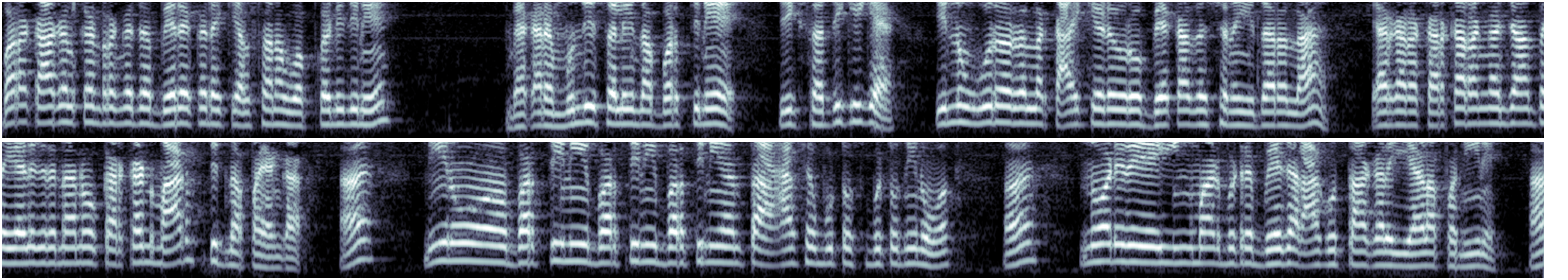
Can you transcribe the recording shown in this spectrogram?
ಬರೋಕ್ಕಾಗಲ್ ಕಣ್ರಂಗಜ ಬೇರೆ ಕಡೆ ಕೆಲಸನ ಒಪ್ಕೊಂಡಿದ್ದೀನಿ ಬೇಕಾದ್ರೆ ಮುಂದಿನ ಸಲಿಂದ ಬರ್ತೀನಿ. ಈಗ ಸದ್ಯಕ್ಕೆ ಇನ್ನು ಊರವರೆಲ್ಲ ಕಾಯಿ ಕೇಳೋರು ಬೇಕಾದಷ್ಟು ಜನ ಇದ್ದಾರಲ್ಲ ಯಾರಿಗಾರ ಕರ್ಕರಂಗಂಜ ಅಂತ ಹೇಳಿದ್ರೆ ನಾನು ಕರ್ಕೊಂಡು ಮಾಡಿಸ್ತಿದ್ನಪ್ಪ ಹೆಂಗ. ಆ, ನೀನು ಬರ್ತೀನಿ ಬರ್ತೀನಿ ಬರ್ತೀನಿ ಅಂತ ಆಸೆ ಬಿಟ್ಟಿಸ್ಬಿಟ್ಟು ನೀನು, ಆ ನೋಡಿರಿ, ಹಿಂಗ್ ಮಾಡ್ಬಿಟ್ರೆ ಬೇಜಾರು ಆಗುತ್ತಾಗಲ್ಲ ಹೇಳಪ್ಪ ನೀನೆ. ಹಾ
